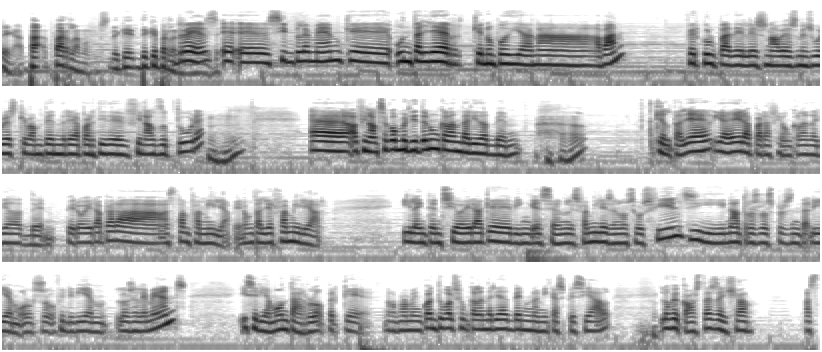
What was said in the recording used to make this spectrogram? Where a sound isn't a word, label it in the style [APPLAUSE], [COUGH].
Vinga, pa parla-nos. De què, de què parlem? Res, eh, eh, simplement que un taller que no podia anar avant per culpa de les noves mesures que van prendre a partir de finals d'octubre, Uh -huh. eh, al final s'ha convertit en un calendari d'advent. Ah, Que el taller ja era per a fer un calendari d'advent, però era per a estar en família, era un taller familiar. I la intenció era que vinguessin les famílies en els seus fills i nosaltres los presentaríem o els oferiríem els elements i seria muntar-lo, perquè normalment quan tu vols fer un calendari d'advent una mica especial, el que costa és això,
